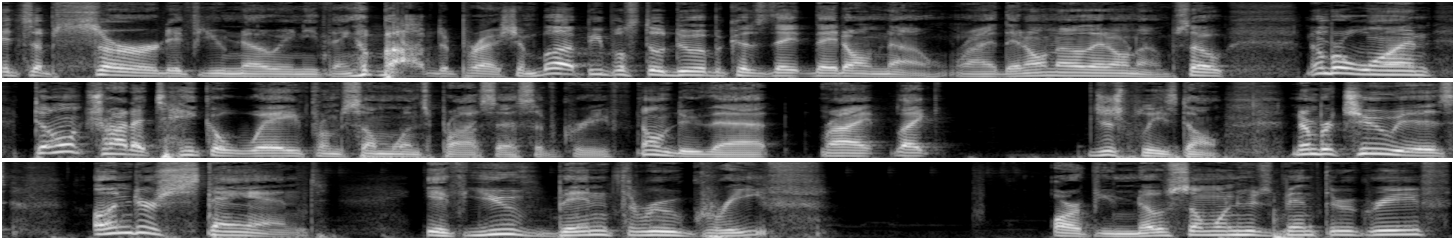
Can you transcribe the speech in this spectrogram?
it's absurd if you know anything about depression, but people still do it because they, they don't know, right? They don't know, they don't know. So, number one, don't try to take away from someone's process of grief. Don't do that, right? Like, just please don't. Number two is understand if you've been through grief or if you know someone who's been through grief,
